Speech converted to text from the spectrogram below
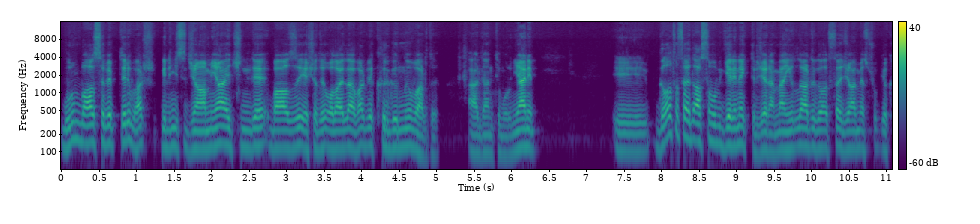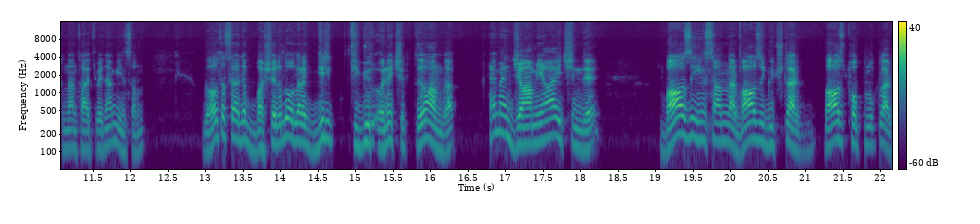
Bunun bazı sebepleri var. Birincisi camia içinde bazı yaşadığı olaylar var ve kırgınlığı vardı Erden Timur'un. Yani e, Galatasaray'da aslında bu bir gelenektir Ceren. Ben yıllardır Galatasaray camiası çok yakından takip eden bir insanım. Galatasaray'da başarılı olarak bir figür öne çıktığı anda hemen camia içinde bazı insanlar, bazı güçler, bazı topluluklar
